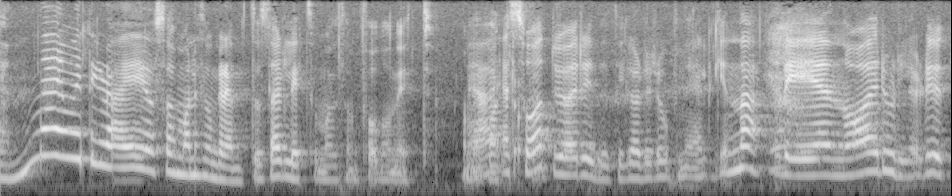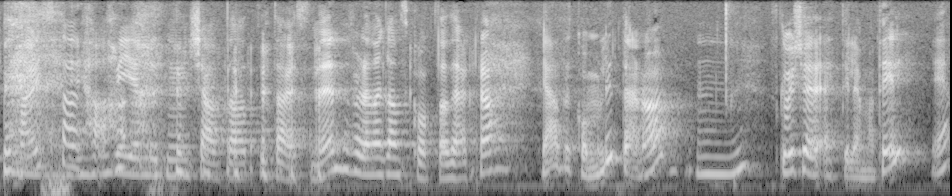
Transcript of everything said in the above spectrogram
den er jeg veldig glad i. Og så har man liksom glemt det, så er det litt som å liksom få noe nytt. Ja, jeg så at du har ryddet i garderoben i helgen, da. Fordi nå ruller du ut på Theis, da. Ja. Gi en liten shout-out til Theisen din, for den er ganske oppdatert nå. Ja, det kommer litt der nå. Skal vi kjøre ett dilemma til? Ja.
